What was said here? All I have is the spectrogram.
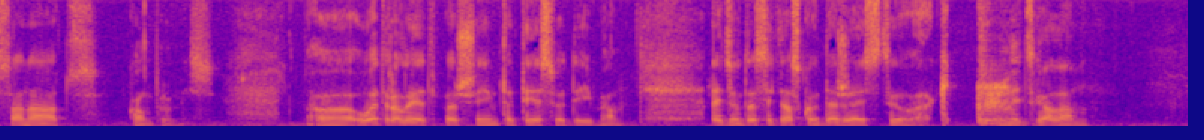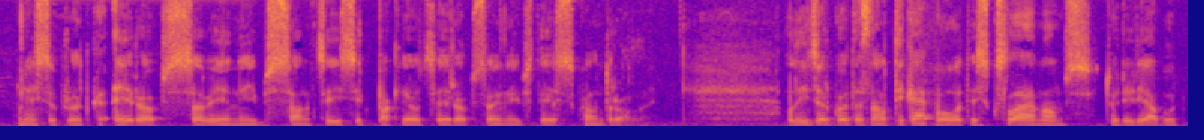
sanāca kompromiss. Uh, otra lieta par šīm tiesvedībām. Redz, tas ir tas, ko dažreiz cilvēki līdz galam nesaprot, ka Eiropas Savienības sankcijas ir pakļautas Eiropas Savienības tiesas kontrolē. Līdz ar to tas nav tikai politisks lēmums, tur ir jābūt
